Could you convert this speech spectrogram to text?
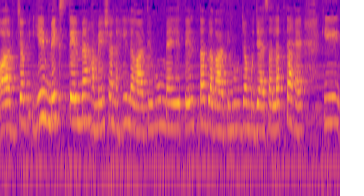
और जब ये मिक्स तेल मैं हमेशा नहीं लगाती हूँ, मैं ये तेल तब लगाती हूँ जब मुझे ऐसा लगता है कि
